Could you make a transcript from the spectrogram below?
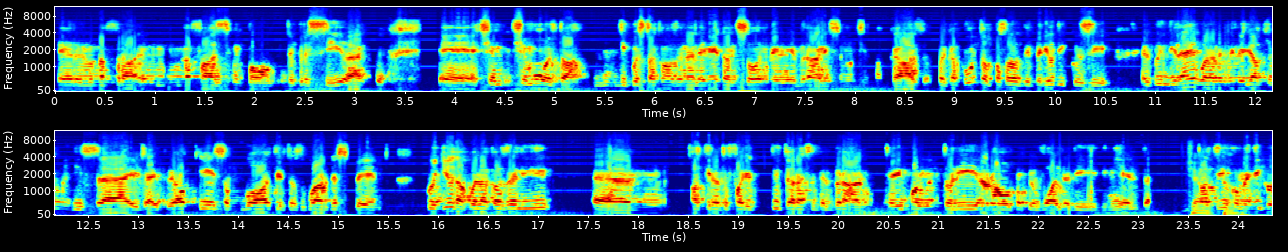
ero in una, fra- in una fase un po' depressiva, ecco. C'è, c'è molta di questa cosa nelle mie canzoni, nei miei brani, se non ci fa caso, perché appunto ho passato dei periodi così, e quindi lei guardandomi negli occhi mi disse, "Eh, cioè, i tuoi occhi sono vuoti, il tuo sguardo è spento. Quindi io da quella cosa lì ehm, ho tirato fuori tutto il resto del brano. Cioè in quel momento lì non avevo proprio voglia di, di niente. Infatti io Certo. come dico,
